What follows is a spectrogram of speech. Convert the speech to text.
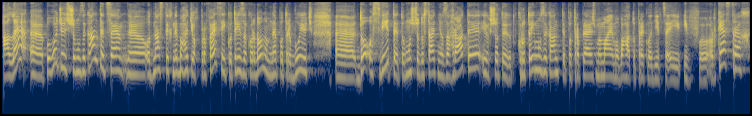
Але е, погоджуюсь, що музиканти це е, одна з тих небагатьох професій, котрі за кордоном не потребують до освіти, тому що достатньо заграти. Якщо ти крутий музикант, ти потрапляєш. Ми маємо багато прикладів. Це і, і в оркестрах,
